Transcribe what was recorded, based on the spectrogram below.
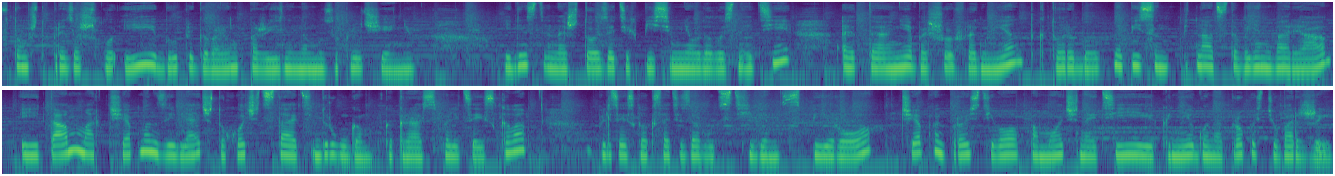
в том, что произошло, и был приговорен к пожизненному заключению. Единственное, что из этих писем мне удалось найти, это небольшой фрагмент, который был написан 15 января, и там Марк Чепман заявляет, что хочет стать другом как раз полицейского. Полицейского, кстати, зовут Стивен Спиро. Чепман просит его помочь найти книгу над пропастью воржи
